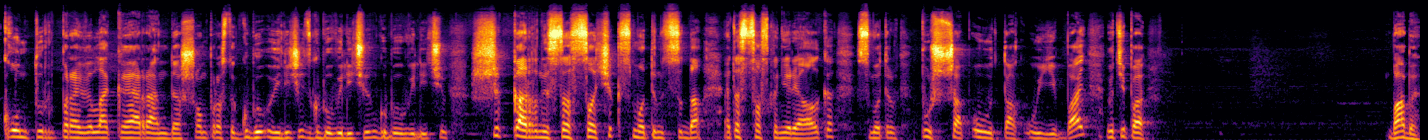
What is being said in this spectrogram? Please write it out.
контур провела карандашом, просто губи увеличить, губи увеличиваем, губи увеличиваем. Шикарный сосочек, смотрим сюда. Это соска нереалка. Смотрим, пушап, у, так, уебать. Ну, типа, баби,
